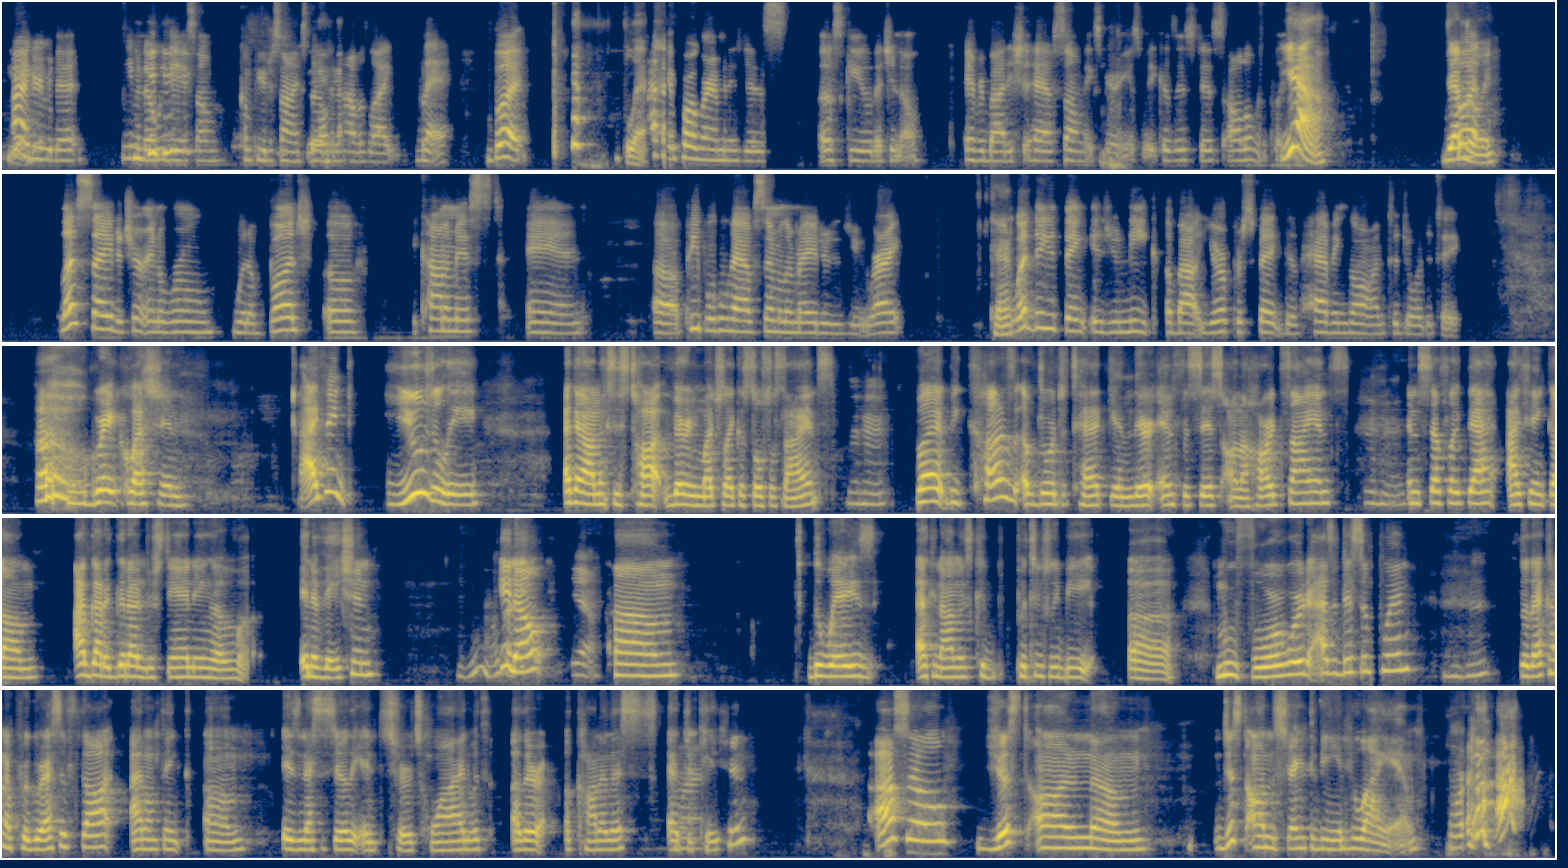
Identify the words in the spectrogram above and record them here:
yeah. I agree with that. Even though we did some computer science stuff, and I was like, blah. But blah. I think programming is just a skill that you know everybody should have some experience with because it's just all over the place. Yeah. Definitely. let's say that you're in a room with a bunch of economists and uh, people who have similar majors as you, right? Okay. What do you think is unique about your perspective having gone to Georgia Tech? Oh, great question. I think usually economics is taught very much like a social science, Mm-hmm. but because of Georgia Tech and their emphasis on the hard science Mm-hmm. and stuff like that, I think um, I've got a good understanding of innovation. You know, yeah. um, the ways economics could potentially be uh, move forward as a discipline. Mm-hmm. So that kind of progressive thought, I don't think um, is necessarily intertwined with other economists' Right. education. Also, just on um, just on the strength of being who I am,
